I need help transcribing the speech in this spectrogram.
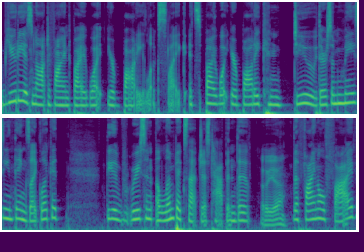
beauty is not defined by what your body looks like. It's by what your body can do. There's amazing things like look at the recent Olympics that just happened. The Oh, yeah. the final five,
